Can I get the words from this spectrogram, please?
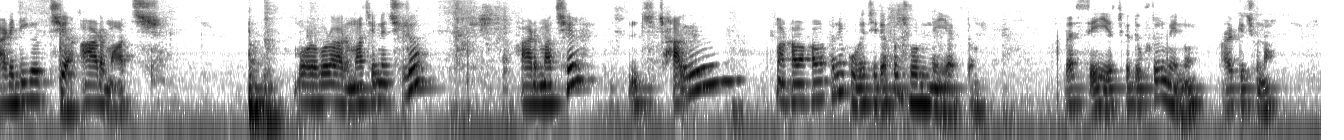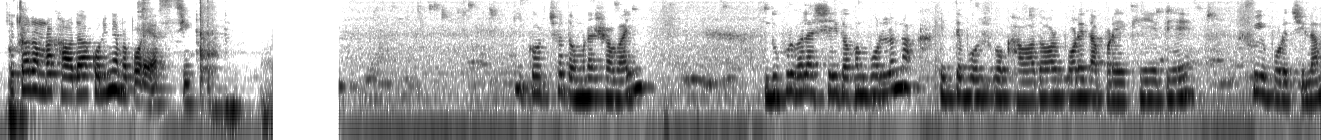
আর এদিকে হচ্ছে আর মাছ। বড় বড় আর মাছ এনেছিল। আর মাছের ঝাল মাখা মাখা মতনই করেছি। দেখো ঝোল নেই একদম। ব্যাস, এই আজকে দুপুরের মেনু আর কিছু না। তো চলো আমরা খাওয়া দাওয়া করিনি আমরা পরে আসছি। কি করছ তোমরা সবাই? দুপুরবেলা সেই তখন বললাম না, খেতে বসবো। খাওয়া দাওয়ার পরে তারপরে খেয়ে দিয়ে শুয়ে পড়েছিলাম।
